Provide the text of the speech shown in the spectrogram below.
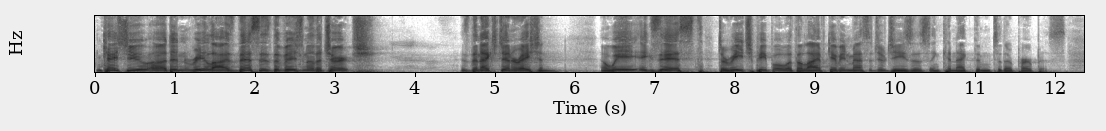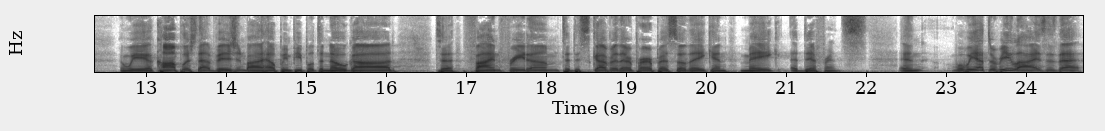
In case you uh, didn't realize, this is the vision of the church. Is the next generation. And we exist to reach people with the life giving message of Jesus and connect them to their purpose. And we accomplish that vision by helping people to know God, to find freedom, to discover their purpose so they can make a difference. And what we have to realize is that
